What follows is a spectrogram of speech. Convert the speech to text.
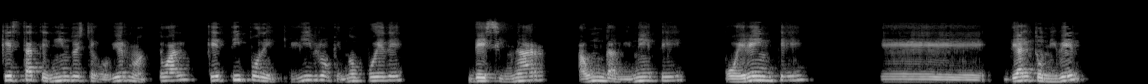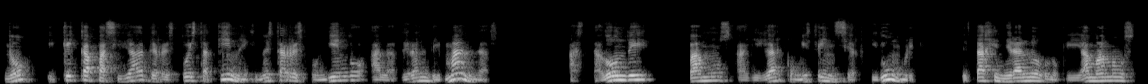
¿qué está teniendo este gobierno actual? ¿Qué tipo de equilibrio que no puede designar a un gabinete coherente, eh, de alto nivel, ¿no? Y qué capacidad de respuesta tiene, que no está respondiendo a las grandes demandas. ¿Hasta dónde vamos a llegar con esta incertidumbre? está generando lo que llamamos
